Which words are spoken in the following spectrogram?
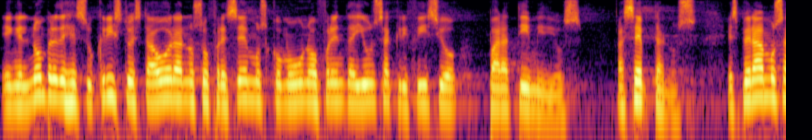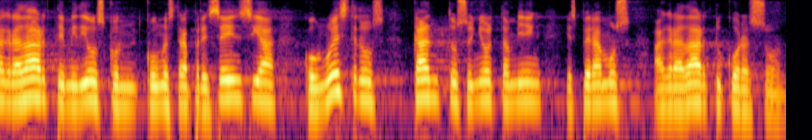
en el nombre de Jesucristo, esta hora nos ofrecemos como una ofrenda y un sacrificio para ti, mi Dios. Acéptanos. Esperamos agradarte, mi Dios, con, con, nuestra presencia, con nuestros cantos, Señor, también esperamos agradar tu corazón.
